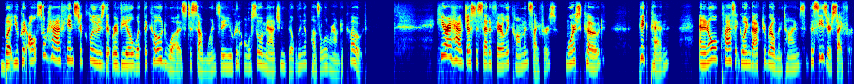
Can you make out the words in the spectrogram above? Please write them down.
But you could also have hints or clues that reveal what the code was to someone, so you can also imagine building a puzzle around a code. Here I have just a set of fairly common ciphers, Morse code, Pigpen, and an old classic going back to Roman times, the Caesar cipher.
